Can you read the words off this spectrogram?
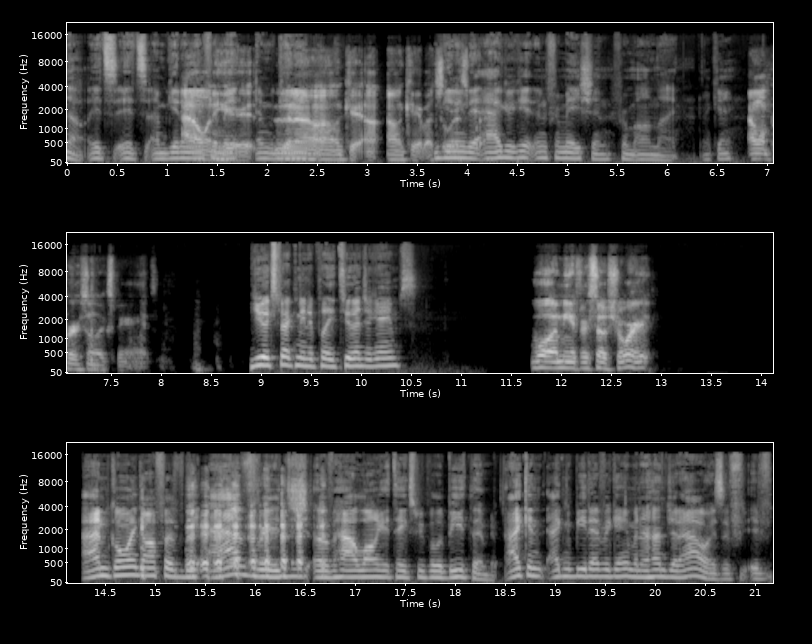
No, it's it's. I'm getting. I don't want to hear it. I'm getting, I don't care. I don't care about I'm your getting the aggregate information from online. Okay. I want personal experience. You expect me to play 200 games? Well, I mean, if they're so short, I'm going off of the average of how long it takes people to beat them. I can I can beat every game in 100 hours if if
